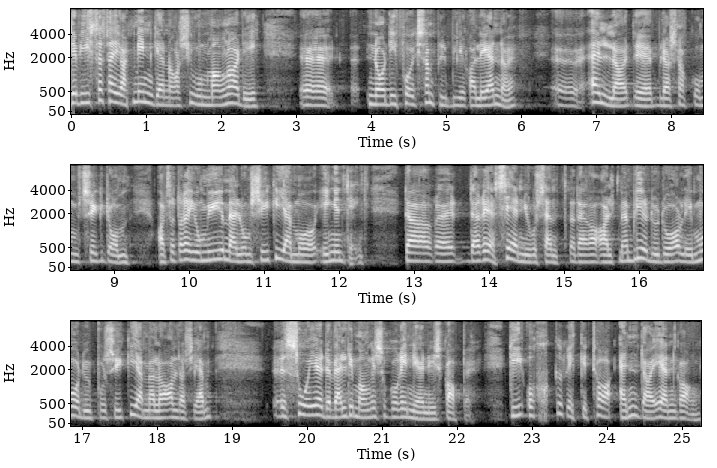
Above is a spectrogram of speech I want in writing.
Det viser seg at min generasjon, mange av de, eh, når de f.eks. blir alene, eh, eller det blir snakk om sykdom. Altså, Det er jo mye mellom sykehjem og ingenting. Der, eh, der er seniorsentre, der er alt. Men blir du dårlig, må du på sykehjem eller aldershjem, eh, så er det veldig mange som går inn igjen i skapet. De orker ikke ta enda en gang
